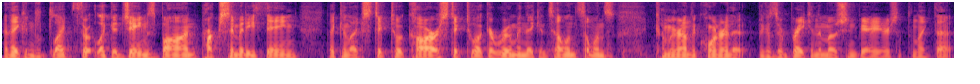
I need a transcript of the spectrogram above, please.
and they can like throw like a james bond proximity thing that can like stick to a car or stick to like a room and they can tell when someone's coming around the corner that because they're breaking the motion barrier or something like that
